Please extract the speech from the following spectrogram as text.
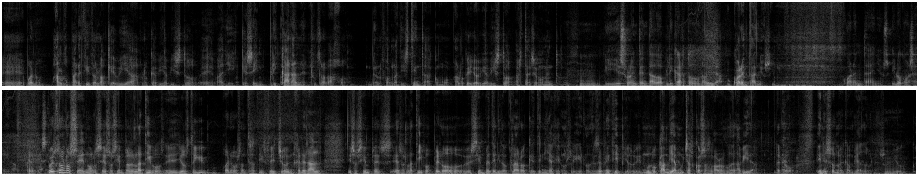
eh, bueno, algo parecido a lo que había, lo que había visto eh, allí, que se implicaran en su trabajo de una forma distinta como a lo que yo había visto hasta ese momento. ¿Y eso lo ha intentado aplicar toda una vida? 40 años. 40 años y lo ha conseguido. ¿Cree que sí? Pues no lo sé, no lo sé, eso siempre es relativo. Eh, yo estoy bueno, bastante satisfecho en general, eso siempre es, relativo, pero siempre he tenido claro que tenía que conseguirlo desde el principio. Uno cambia muchas cosas a lo largo de la vida, pero en eso no he cambiado. Mm.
